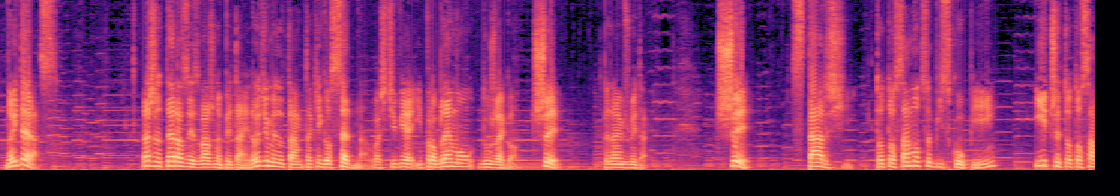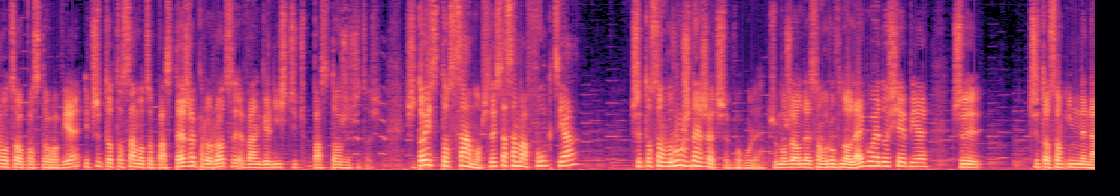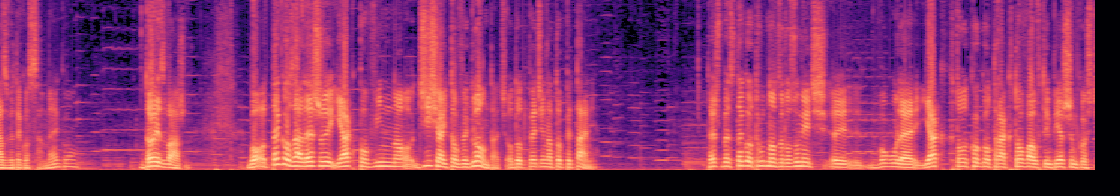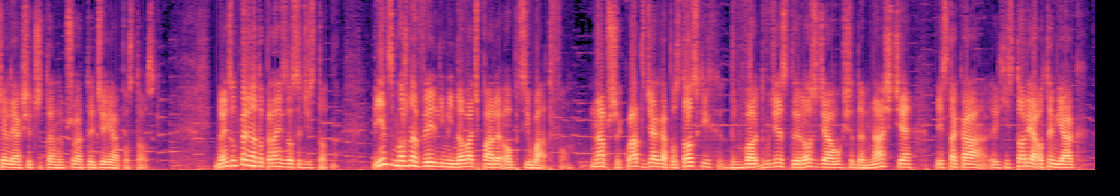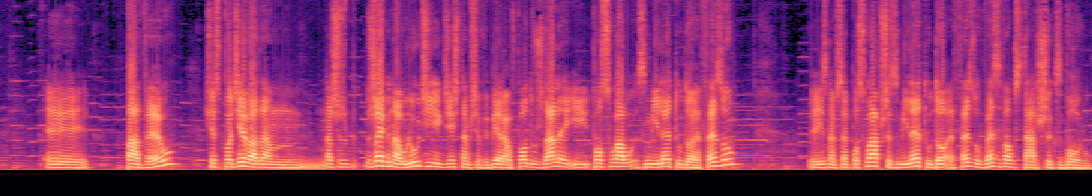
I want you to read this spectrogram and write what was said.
No i teraz. Znaczy, teraz jest ważne pytanie. Dojdziemy do tam takiego sedna właściwie i problemu dużego. Czy, pytanie brzmi tak, czy starsi to to samo co biskupi, i czy to to samo co apostołowie, i czy to to samo co pasterze, prorocy, ewangeliści, czy pastorzy, czy coś. Czy to jest to samo, czy to jest ta sama funkcja, czy to są różne rzeczy w ogóle? Czy może one są równoległe do siebie? Czy, czy to są inne nazwy tego samego? To jest ważne. Bo od tego zależy, jak powinno dzisiaj to wyglądać, od odpowiedzi na to pytanie. Też bez tego trudno zrozumieć y, w ogóle, jak kto kogo traktował w tym pierwszym kościele, jak się czyta na przykład te dzieje apostolskie. No więc odpowiedź na to pytanie jest dosyć istotna. Więc można wyeliminować parę opcji łatwo. Na przykład w dziejach apostolskich, 20 rozdział 17, jest taka historia o tym, jak yy, Paweł się spodziewa tam, znaczy żegnał ludzi, gdzieś tam się wybierał w podróż dalej i posłał z Miletu do Efezu. Jest napisane, posławszy z Miletu do Efezu, wezwał starszych zboru.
